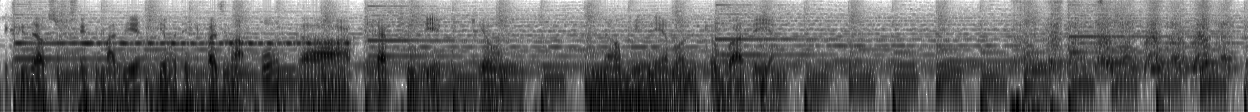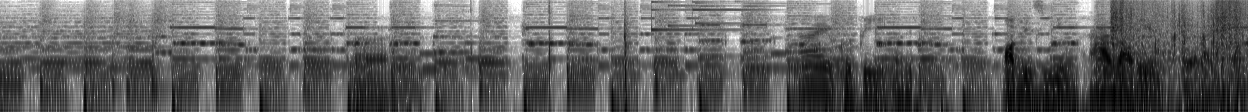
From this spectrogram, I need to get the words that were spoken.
Se quiser o suficiente madeira, eu vou ter que fazer uma outra crafting table, que eu não me lembro onde que eu guardei a Ah, eu era então.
